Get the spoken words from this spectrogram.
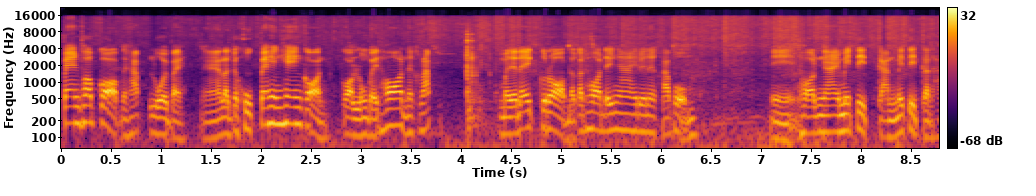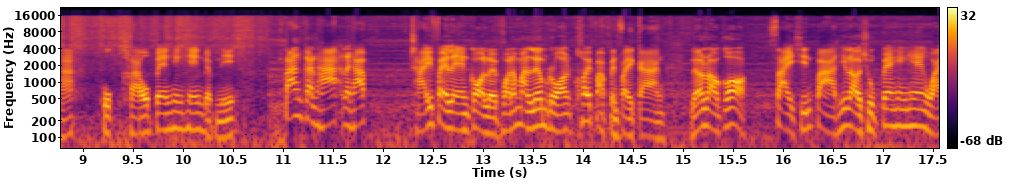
แป้งทอดกรอบนะครับโรยไปนะเราจะคลุกแป้งแห้งๆก่อนก่อนลงไปทอดนะครับ มันจะได้กรอบแล้วก็ทอดได้ง่ายด้วยนะครับ ผมนี่ทอดง่ายไม่ติดกันไม่ติดกระทะคลุกเคล้าแป้งแห้งๆแบบนี้ ตั้งกระทะนะครับ ใช้ไฟแรงก่อนเลยพอน้ำมันเริ่มร้อนค่อยปรับเป็นไฟกลาง แล้วเราก็ใส่ชิ้นปลาที่เราชุบแป้งแห้งๆไว้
